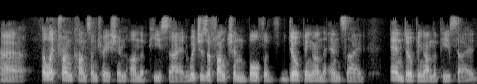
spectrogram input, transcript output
uh, electron concentration on the p side, which is a function both of doping on the n side and doping on the p side.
